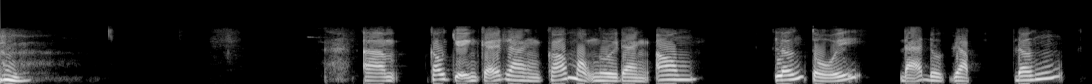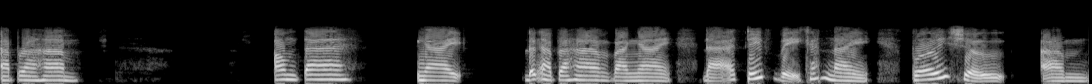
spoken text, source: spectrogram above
à, câu chuyện kể rằng có một người đàn ông lớn tuổi đã được gặp đấng Abraham. Ông ta, ngài Đấng Abraham và Ngài đã tiếp vị khách này với sự um,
